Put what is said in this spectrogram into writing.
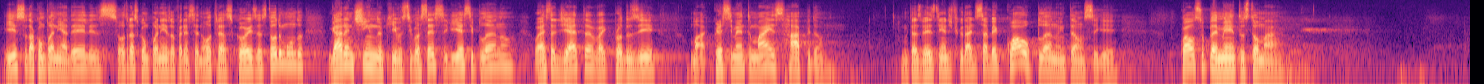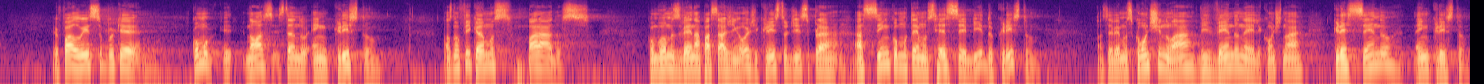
isso da companhia deles, outras companhias oferecendo outras coisas, todo mundo garantindo que se você seguir esse plano, ou essa dieta vai produzir um crescimento mais rápido. Muitas vezes tem a dificuldade de saber qual plano então seguir, qual suplementos tomar. Eu falo isso porque, como nós estando em Cristo, nós não ficamos parados. Como vamos ver na passagem hoje, Cristo disse para, assim como temos recebido Cristo, nós devemos continuar vivendo nele, continuar crescendo em Cristo.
